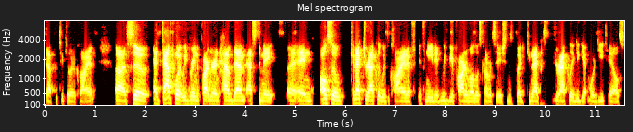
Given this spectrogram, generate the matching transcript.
that particular client. Uh, so at that point we'd bring the partner and have them estimate uh, and also connect directly with the client if, if needed. We'd be a part of all those conversations but connect directly to get more details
